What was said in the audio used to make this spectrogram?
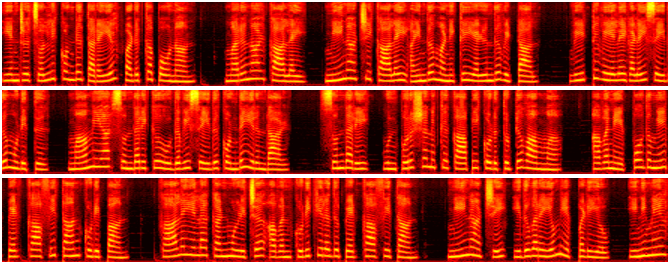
என்று சொல்லிக்கொண்டு தரையில் படுக்கப் போனான். மறுநாள் காலை மீனாட்சி காலை ஐந்து மணிக்கு எழுந்து விட்டாள். வீட்டு வேலைகளை செய்து முடித்து மாமியார் சுந்தரிக்கு உதவி செய்து கொண்டு இருந்தாள். சுந்தரி உன் புருஷனுக்கு காபி கொடுத்துட்டு வாம்மா. அவன் எப்போதுமே பெட் காஃபி தான் குடிப்பான். காலையில கண் முழிச்சு அவன் குடிக்கிறது பெட் காஃபி தான். மீனாட்சி இதுவரையும் எப்படியோ இனிமேல்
